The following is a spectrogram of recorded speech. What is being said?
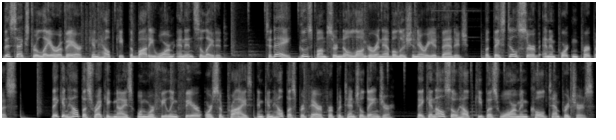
This extra layer of air can help keep the body warm and insulated. Today, goosebumps are no longer an evolutionary advantage, but they still serve an important purpose. They can help us recognize when we're feeling fear or surprise and can help us prepare for potential danger. They can also help keep us warm in cold temperatures.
